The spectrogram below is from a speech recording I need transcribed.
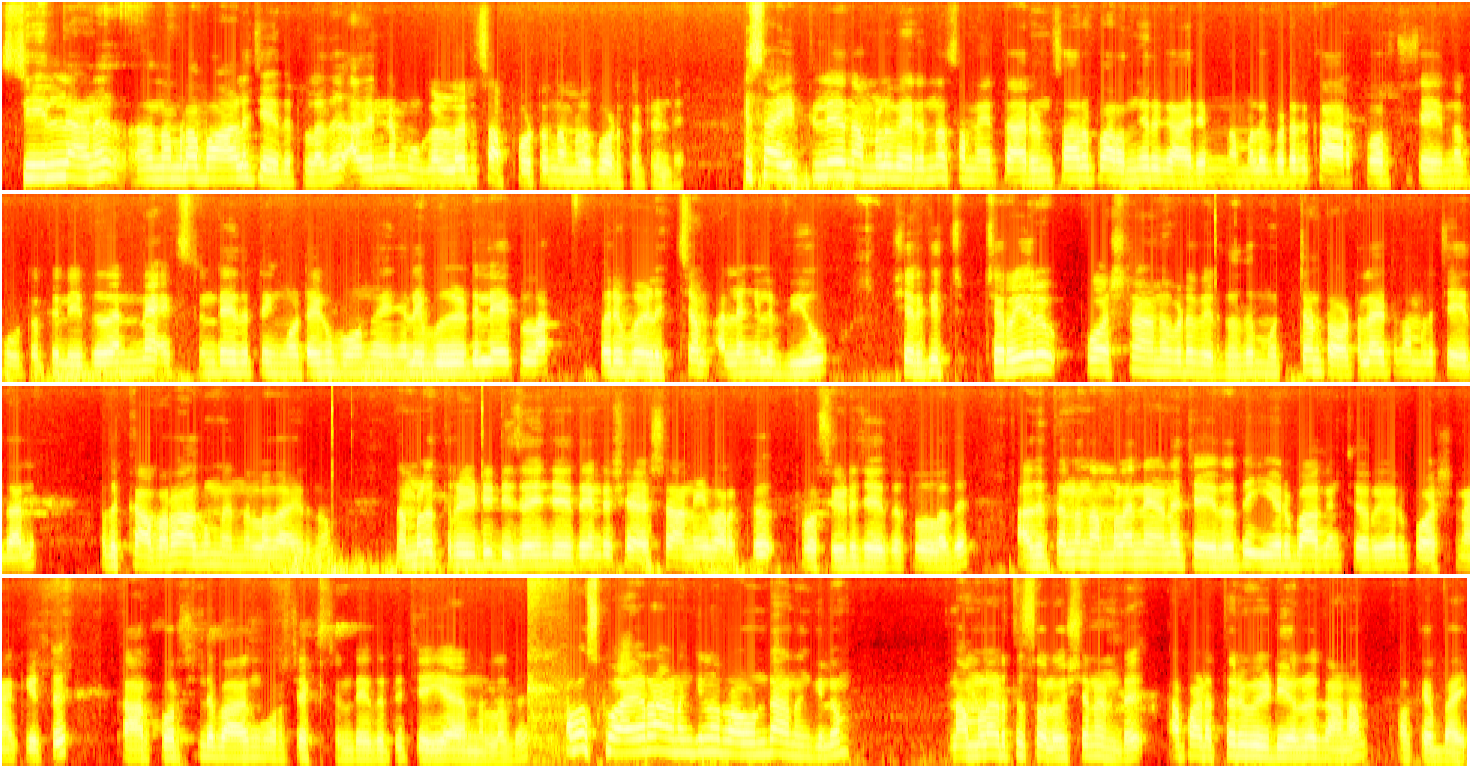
സ്റ്റീലിലാണ് നമ്മുടെ വാൾ ചെയ്തിട്ടുള്ളത്. അതിന്റെ മുകളിലൊരു സപ്പോർട്ടും നമ്മൾ കൊടുത്തിട്ടുണ്ട്. ഈ സൈറ്റിൽ നമ്മൾ വരുന്ന സമയത്ത് അരുൺ സാർ പറഞ്ഞൊരു കാര്യം നമ്മൾ ഇവിടെ ഒരു കാർ പോർച്ച് ചെയ്യുന്ന കൂട്ടത്തിൽ ഇത് തന്നെ എക്സ്റ്റെൻഡ് ചെയ്തിട്ട് ഇങ്ങോട്ടേക്ക് പോകുന്നു കഴിഞ്ഞാൽ ഈ വീടിലേക്കുള്ള ഒരു വെളിച്ചം അല്ലെങ്കിൽ വ്യൂ ശരിക്കും ചെറിയൊരു പോർഷനാണ് ഇവിടെ വരുന്നത്. മുറ്റം ടോട്ടലായിട്ട് നമ്മൾ ചെയ്താൽ അത് കവറാകും എന്നുള്ളതായിരുന്നു. നമ്മൾ ത്രീ ഡി ഡിസൈൻ ചെയ്തതിന്റെ ശേഷമാണ് ഈ വർക്ക് പ്രൊസീഡ് ചെയ്തിട്ടുള്ളത്. അതിൽ തന്നെ നമ്മൾ തന്നെയാണ് ചെയ്തത്. ഈ ഒരു ഭാഗം ചെറിയൊരു പോർഷൻ ആക്കിയിട്ട് കാർ ഭാഗം കുറച്ച് എക്സ്റ്റെൻഡ് ചെയ്തിട്ട് ചെയ്യുക എന്നുള്ളത്. അപ്പോൾ സ്ക്വയർ ആണെങ്കിലും റൗണ്ട് ആണെങ്കിലും നമ്മളടുത്ത് സൊല്യൂഷൻ ഉണ്ട്. അപ്പോൾ അടുത്തൊരു വീഡിയോയിൽ കാണാം. Okay bye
